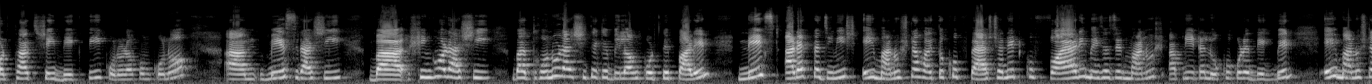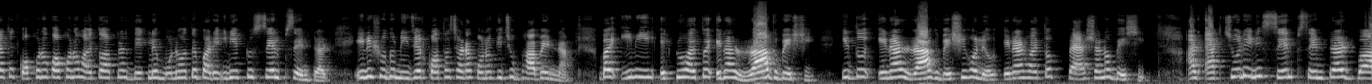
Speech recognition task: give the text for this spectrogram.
অর্থাৎ সেই ব্যক্তি কোনো রকম কোনো মেষ রাশি বা সিংহ রাশি বা ধনু রাশি থেকে বিলং করতে পারেন। নেক্সট আরেকটা জিনিস, এই মানুষটা হয়তো খুব প্যাশনেট খুব ফায়ারি মেজাজের মানুষ। আপনি এটা লক্ষ্য করে দেখবেন, এই মানুষটাকে কখনো কখনো হয়তো আপনার দেখলে মনে হতে পারে ইনি একটু সেলফ সেন্টার্ড ইনি শুধু নিজের কথা ছাড়া কোনো কিছু ভাবেন না বা ইনি একটু হয়তো এনার রাগ বেশি। কিন্তু এনার রাগ বেশি হলেও, এনার হয়তো প্যাশনও বেশি। আর অ্যাকচুয়ালি ইনি সেলফ সেন্টার্ড বা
